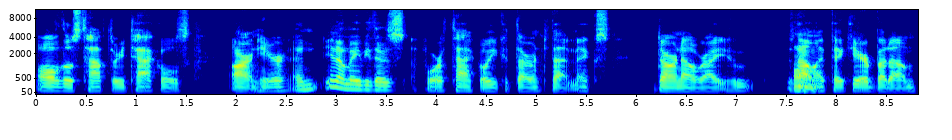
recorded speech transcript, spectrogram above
all of those top three tackles aren't here. And, you know, maybe there's a fourth tackle you could throw into that mix. Darnell Wright, who is not Mhm. my pick here, but um,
